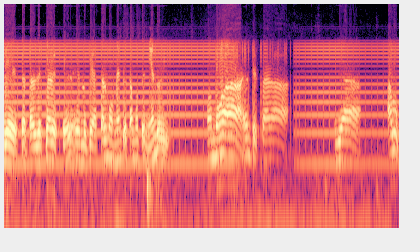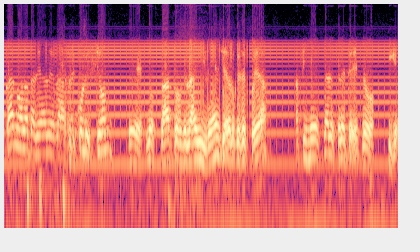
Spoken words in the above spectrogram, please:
de tratar de esclarecer lo que hasta el momento estamos teniendo y vamos a empezar a, abocarnos a la tarea de la recolección de los datos, de la evidencia, de lo que se pueda, a fin de hecho. Sigue.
